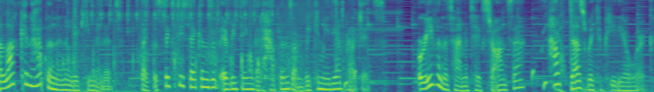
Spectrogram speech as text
A lot can happen in a Wiki Minute, like the 60 seconds of everything that happens on Wikimedia projects. Or even the time it takes to answer, how does Wikipedia work?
